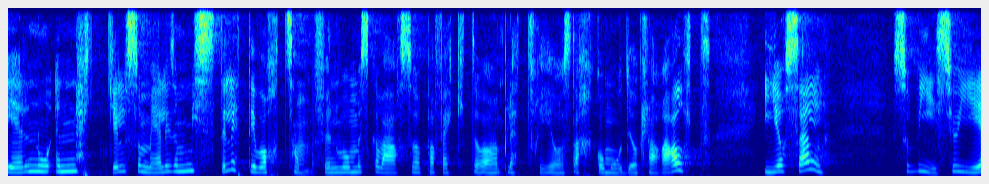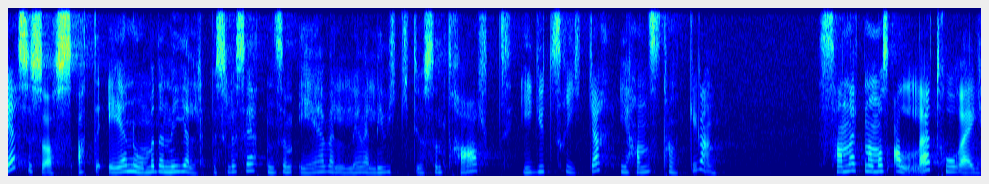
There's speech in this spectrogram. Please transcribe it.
er det noe, en nøkkel som vi liksom mister litt i vårt samfunn, hvor vi skal være så perfekte og plettfrie og sterke og modige og klare alt i oss selv, så viser jo Jesus oss at det er noe med denne hjelpeløsheten som er veldig, veldig viktig og sentralt i Guds rike, i hans tankegang. Sannheten om oss alle, tror jeg,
